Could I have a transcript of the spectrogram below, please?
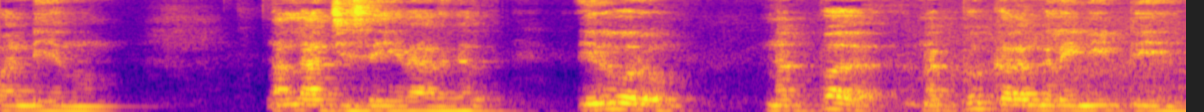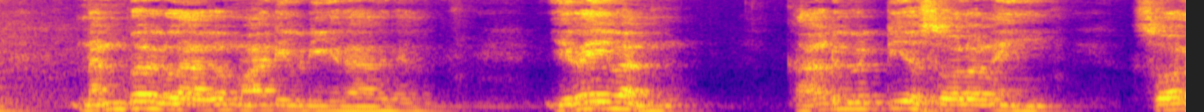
பாண்டியனும் நல்லாட்சி செய்கிறார்கள். இருவரும் நட்ப நட்பு கரங்களை நீட்டி நண்பர்களாக மாறிவிடுகிறார்கள். இறைவன் காடு வெட்டிய சோழனை சோழ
